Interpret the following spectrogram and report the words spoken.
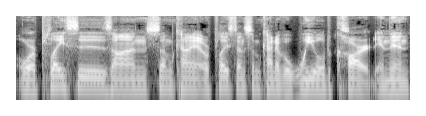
or places on some kind, or placed on some kind of a wheeled cart, and then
